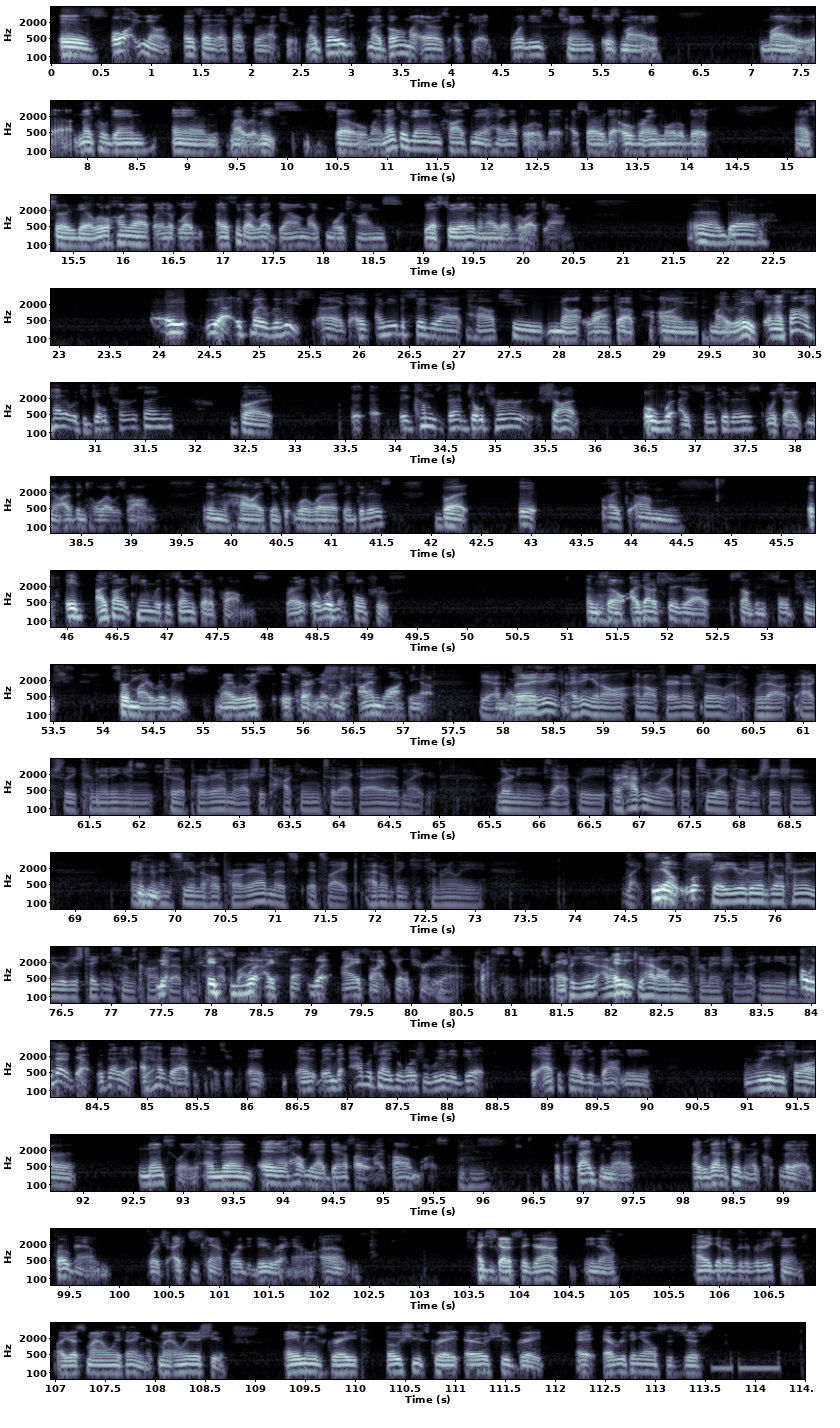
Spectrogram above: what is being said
is, well, you know, it's it's actually not true. My bows, my bow, and my arrows are good. What needs to change is my my uh, mental game and my release. So my mental game caused me to hang up a little bit. I started to over aim a little bit. And I started to get a little hung up. I ended up let I think I let down like more times yesterday than I've ever let down. And uh I- yeah, it's my release. Uh, I, I need to figure out how to not lock up on my release. And I thought I had it with the Joel Turner thing, but it, it comes that Joel Turner shot, or what I think it is, which I you know I've been told I was wrong in how I think it, well what I think it is, but it like um it, it I thought it came with its own set of problems, right? It wasn't foolproof. And so I got to figure out something foolproof for my release. My release is starting to, you know, I'm locking up. Yeah, but I think I think in all in all fairness though, like without actually committing into a program or actually talking to that guy and like learning exactly or having like a two way conversation and, Mhm. and seeing the whole program, it's it's like I don't think you can really like say No, what- say you were doing Joel Turner, you were just taking some concepts and trying It's to apply what it. I thought what I thought Joel Turner's Yeah. process was, right? but you, I don't and- think you had all the information that you needed. Oh, though. without a doubt, without a doubt. I had the appetizer, right? And and the appetizer worked really good. The appetizer got me really far mentally, and then and it helped me identify what my problem was. Mhm. But aside from that, like without taking the the program, which I just can't afford to do right now, um, I just got to figure out, you know, how to get over the release hand. Like that's my only thing. That's my only issue. Aiming's great, bow shoots great, arrow shoot great. Everything else is just,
